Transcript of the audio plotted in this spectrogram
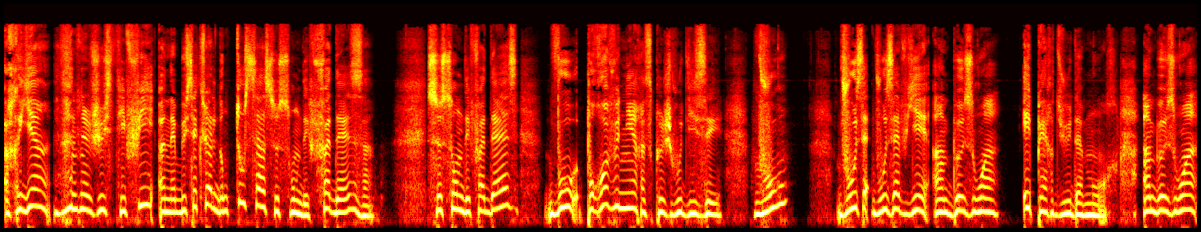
rien ne justifie un abus sexuel. Donc tout ça, ce sont des fadaises. Ce sont des fadaises. Vous, pour revenir à ce que je vous disais, vous, vous, vous aviez un besoin éperdu d'amour, un besoin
